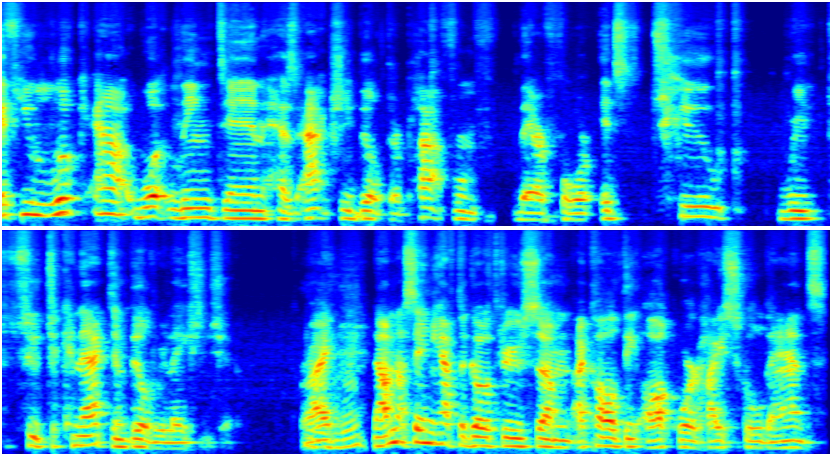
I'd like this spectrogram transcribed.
if you look at what LinkedIn has actually built their platform there for, it's to re, to to connect and build relationship. Right mm-hmm. now, I'm not saying you have to go through some. I call it the awkward high school dance.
